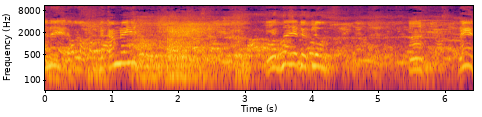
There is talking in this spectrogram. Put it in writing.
नहीं नहीं देखो ये कम नहीं है ये इतना दे दो किलो हाँ नहीं है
